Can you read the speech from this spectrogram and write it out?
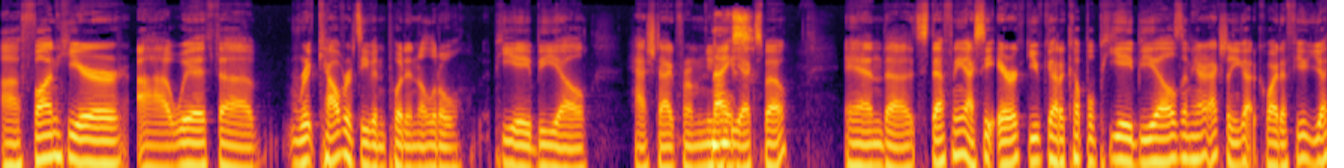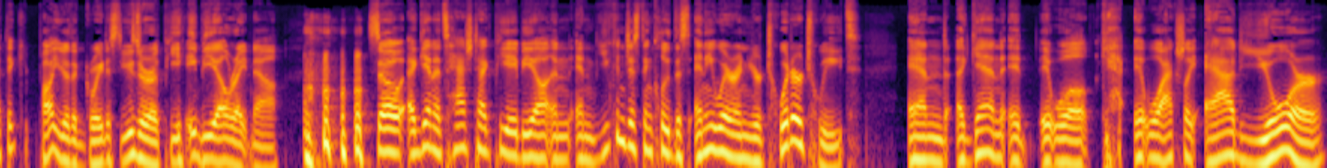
uh, fun here uh, with uh, Rick Calvert's even put in a little PABL hashtag from New Nice. Media Expo. And uh, Stephanie, I see Erik. You've got a couple PABLs in here. Actually, you got quite a few. You, I think probably you're the greatest user of PABL right now. so again, it's hashtag PABL, and and you can just include this anywhere in your Twitter tweet. And again, it it will it will actually add your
